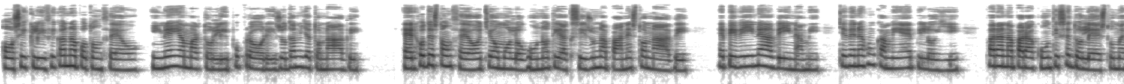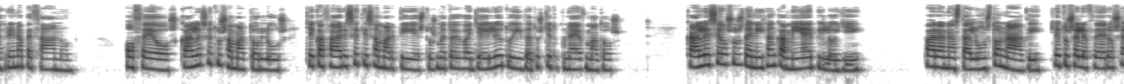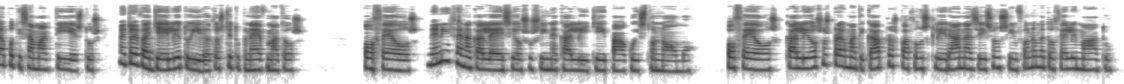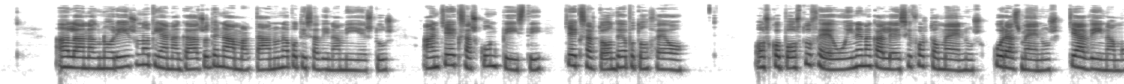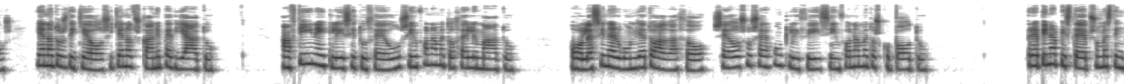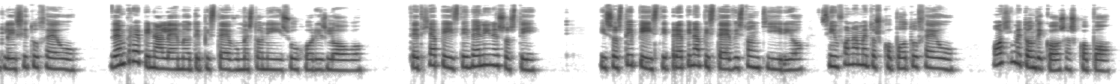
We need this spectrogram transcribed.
Όσοι κλήθηκαν από τον Θεό είναι οι αμαρτωλοί που προορίζονταν για τον Άδη. Έρχονται στον Θεό και ομολογούν ότι αξίζουν να πάνε στον Άδη επειδή είναι αδύναμοι και δεν έχουν καμία επιλογή παρά να παρακούν τις εντολές Του μέχρι να πεθάνουν. Ο Θεός κάλεσε τους αμαρτωλούς και καθάρισε τις αμαρτίες τους με το Ευαγγέλιο του Ήδατος και του Πνεύματος. Κάλεσε όσους δεν είχαν καμία επιλογή παρά να σταλούν στον Άδη και τους ελευθέρωσε από τις αμαρτίες τους με το Ευαγγέλιο του Ήδατος και του Πνεύματος. Ο Θεός δεν ήρθε να καλέσει όσους είναι καλοί και υπάκουοι στον νόμο. Ο Θεός καλεί όσους πραγματικά προσπαθούν σκληρά να ζήσουν σύμφωνα με το θέλημά Του. Αλλά αναγνωρίζουν ότι αναγκάζονται να αμαρτάνουν από τις αδυναμίες τους, αν και εξασκούν πίστη και εξαρτώνται από τον Θεό. Ο σκοπός του Θεού είναι να καλέσει φορτωμένους, κουρασμένους και αδύναμους για να τους δικαιώσει και να τους κάνει παιδιά Του. Αυτή είναι η κλίση του Θεού σύμφωνα με το θέλημά Του. Όλα συνεργούν για το αγαθό σε όσους έχουν κληθεί σύμφωνα με το σκοπό Του. Πρέπει να πιστέψουμε στην κλίση του Θεού. Δεν πρέπει να λέμε ότι πιστεύουμε στον Ιησού χωρίς λόγο. Τέτοια πίστη δεν είναι σωστή. Η σωστή πίστη πρέπει να πιστεύει στον Κύριο σύμφωνα με το σκοπό του Θεού, όχι με τον δικό σας σκοπό.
